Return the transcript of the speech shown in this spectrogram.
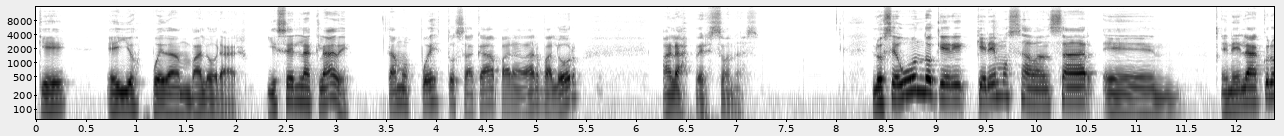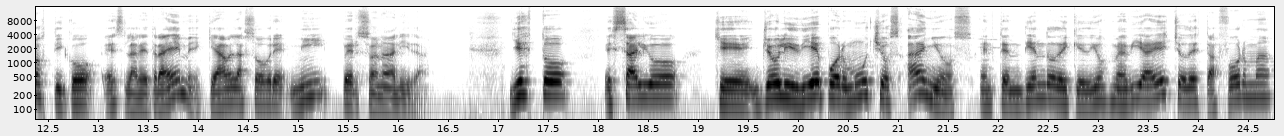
que ellos puedan valorar. Y esa es la clave. Estamos puestos acá para dar valor a las personas. Lo segundo que queremos avanzar en, en el acróstico es la letra M, que habla sobre mi personalidad. Y esto es algo que yo lidié por muchos años entendiendo de que Dios me había hecho de esta forma,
